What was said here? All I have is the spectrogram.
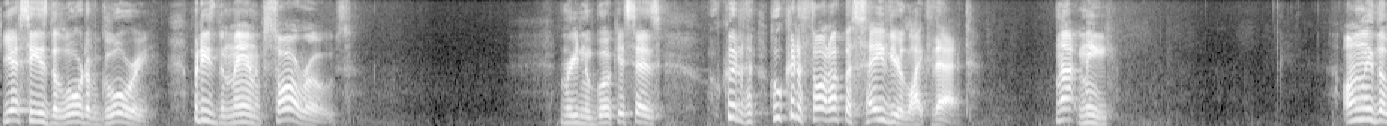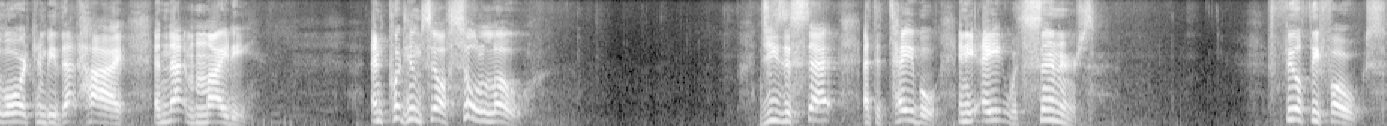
Yes, he is the Lord of glory, but he's the man of sorrows. I'm reading a book, it says, Who could, who could have thought up a Savior like that? not me. Only the Lord can be that high and that mighty and put himself so low. Jesus sat at the table and he ate with sinners, filthy folks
